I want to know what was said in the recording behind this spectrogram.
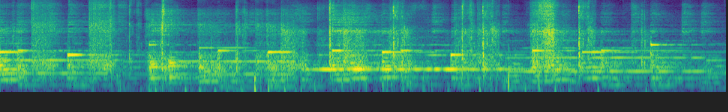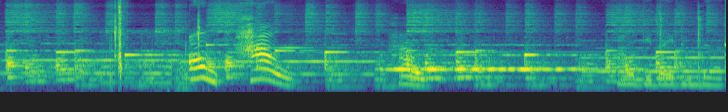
Oh, how? How? How did I do that?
